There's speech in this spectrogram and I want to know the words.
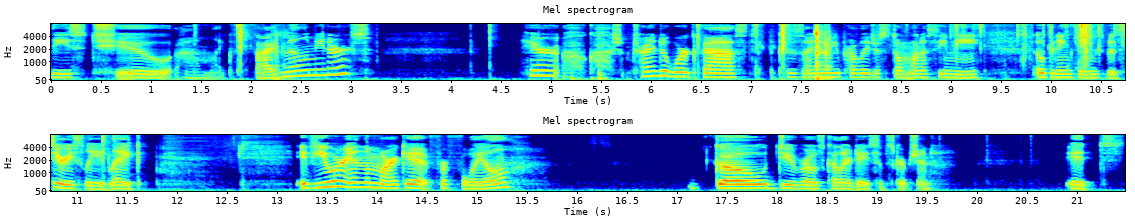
these two, um, like five millimeters here. Oh gosh, I'm trying to work fast because I know you probably just don't want to see me opening things, but seriously, like, if you are in the market for foil, go do Rose Color Day subscription. It's,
